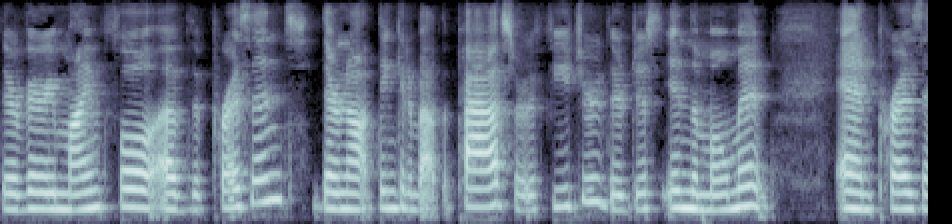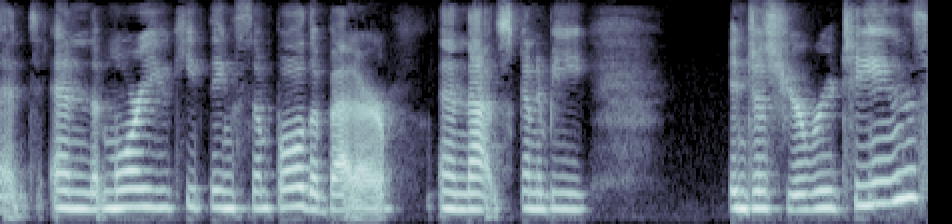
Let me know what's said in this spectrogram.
They're very mindful of the present. They're not thinking about the past or the future. They're just in the moment and present. And the more you keep things simple, the better. And that's going to be in just your routines,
